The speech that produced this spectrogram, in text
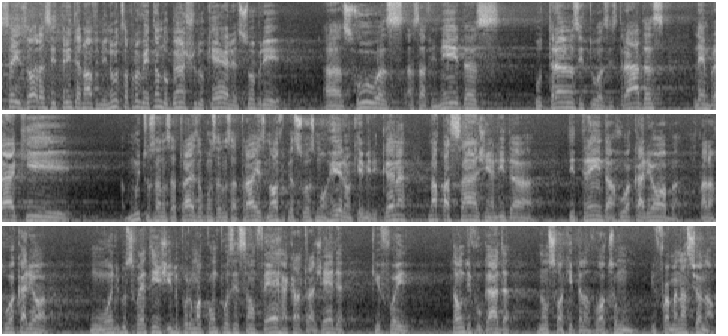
6 horas e 39 minutos, aproveitando o gancho do Keller sobre as ruas, as avenidas, o trânsito, as estradas. Lembrar que muitos anos atrás, alguns anos atrás, nove pessoas morreram aqui em Americana na passagem ali da, de trem da Rua Carioba para a Rua Carioba. Um ônibus foi atingido por uma composição férrea, aquela tragédia que foi tão divulgada não só aqui pela Vox, como de forma nacional.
